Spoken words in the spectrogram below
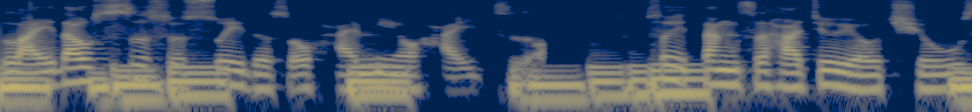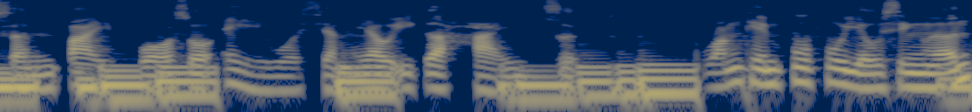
来到四十岁的时候还没有孩子哦，所以当时他就有求神拜佛，说：“哎，我想要一个孩子。”王天不负有心人，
